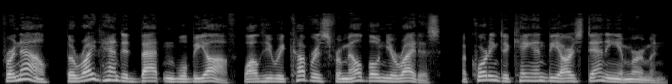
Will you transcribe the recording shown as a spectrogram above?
For now, the right handed batten will be off while he recovers from elbow neuritis, according to KNBR's Danny Emerman.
